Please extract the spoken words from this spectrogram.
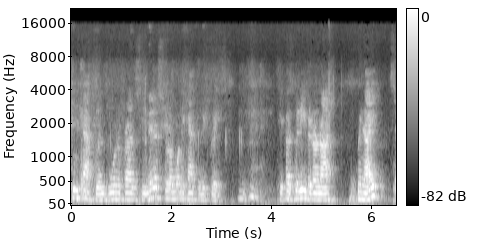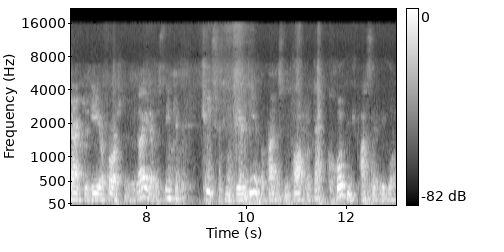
two chaplains, one a Protestant minister and one a Catholic priest. Because believe it or not, when I started here first as a guide, I was thinking, Jesus, no, the idea of a Protestant pauper, that couldn't possibly work.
